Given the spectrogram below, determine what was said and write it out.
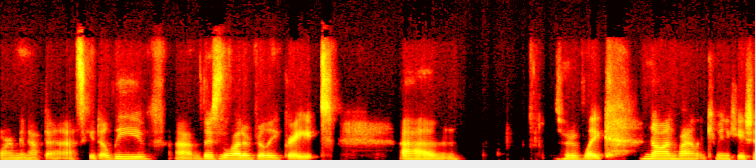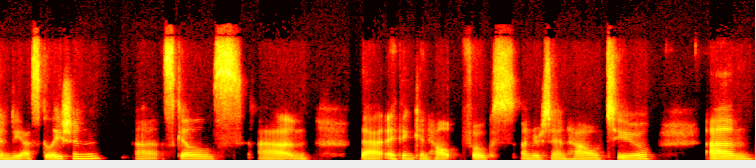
or I'm going to have to ask you to leave. Um, there's a lot of really great um, sort of like nonviolent communication de escalation uh, skills um, that I think can help folks understand how to um,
